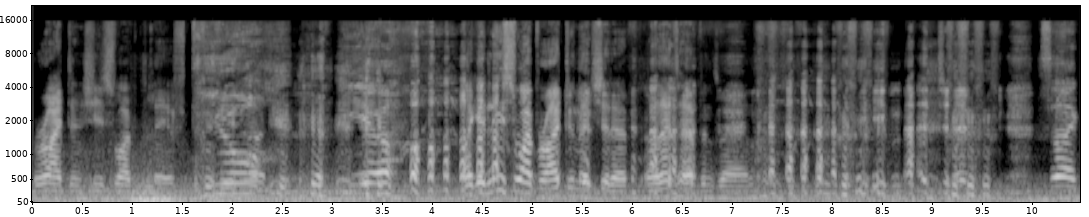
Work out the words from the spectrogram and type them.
right and she swiped left. Yo. Yeah. like at least swipe right when that shit happens. Oh, that happens, man. Imagine. It's like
